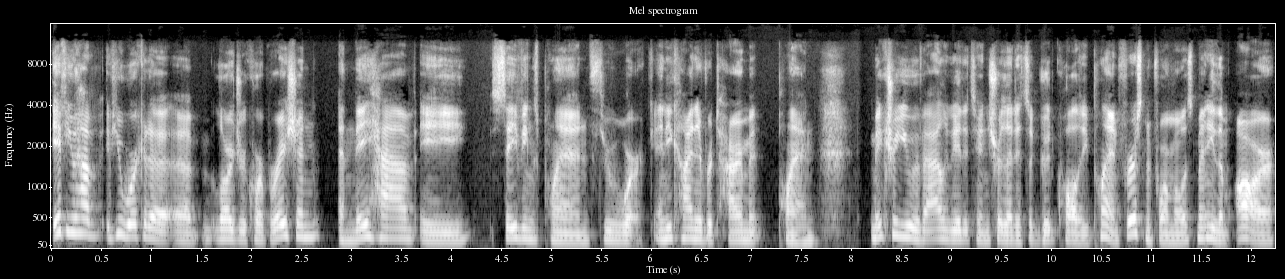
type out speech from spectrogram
if you have if you work at a, a, larger corporation and they have a savings plan through work any kind of retirement plan make sure you evaluate it to ensure that it's a good quality plan first and foremost. Many of them are.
